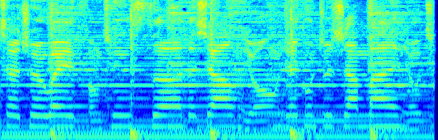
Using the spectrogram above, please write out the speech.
追逐着彩虹。夕阳下吹微风，青色的相拥，夜空之下漫游。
